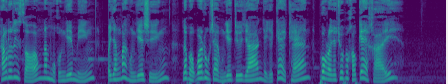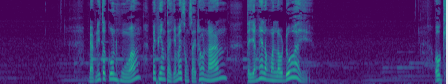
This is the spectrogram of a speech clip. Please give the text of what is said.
ทั้งเรื่องที่สองนำหัวของเย่หมิง ไปยังบ้านของเย่ฉิง แล้วบอกว่าลูกชายของเย่จือยานอยากจะแก้แค้น พวกเราจะช่วยพวกเขาแก้ไข แบบนี้ตระกูลหวง ไม่เพียงแต่จะไม่สงสัยเท่านั้น แต่ยังให้รางวัลเราด้วย โอเค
